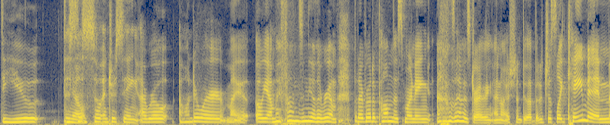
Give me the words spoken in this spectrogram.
do you This know is so interesting. I wrote, I wonder where my, oh yeah, my phone's in the other room. But I wrote a poem this morning as I was driving. I know I shouldn't do that, but it just like came in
